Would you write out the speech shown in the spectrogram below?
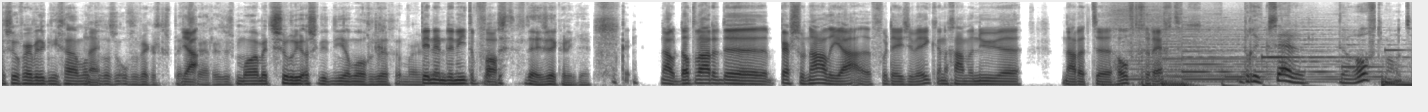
zover wil ik niet gaan, want Nee. dat was een off-the-record gesprek Ja. verder. Dus Mohamed, sorry als ik dit niet al mogen zeggen. Maar... Pin hem er niet op vast. Nee, zeker niet. nee. Nou, dat waren de personalia eh, voor deze week. En dan gaan we nu eh, naar het eh, hoofdgerecht. Bruxelles, de hoofdmoot.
